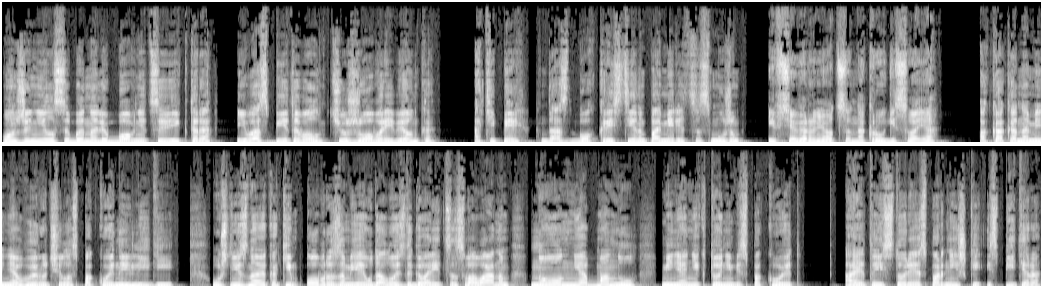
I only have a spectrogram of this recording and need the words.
он женился бы на любовнице Виктора и воспитывал чужого ребенка. А теперь, даст Бог, Кристина помирится с мужем, и все вернется на круги своя. А как она меня выручила спокойной Лидией. Уж не знаю, каким образом ей удалось договориться с Вованом, но он не обманул, меня никто не беспокоит. А эта история с парнишкой из Питера.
